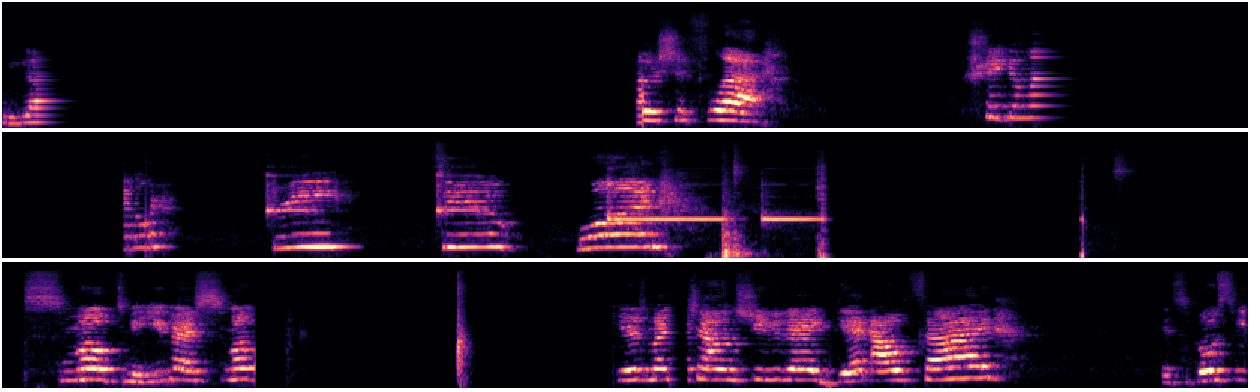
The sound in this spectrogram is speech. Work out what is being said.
We got push it flat. Shake Three, two, one. Smoked me. You guys smoked. Here's my challenge to you today. Get outside. It's supposed to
